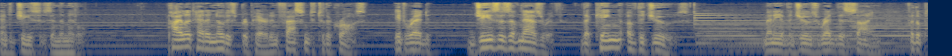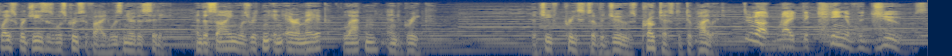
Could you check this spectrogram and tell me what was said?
and Jesus in the middle. Pilate had a notice prepared and fastened to the cross. It read, Jesus of Nazareth, the King of the Jews. Many of the Jews read this sign, for the place where Jesus was crucified was near the city, and the sign was written in Aramaic, Latin, and Greek. The chief priests of the Jews protested to Pilate. Do not write the King of the Jews,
